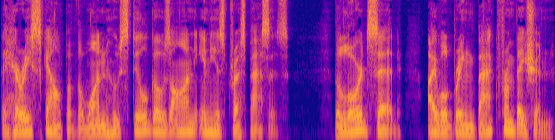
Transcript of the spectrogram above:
the hairy scalp of the one who still goes on in his trespasses. The Lord said, I will bring back from Bashan,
